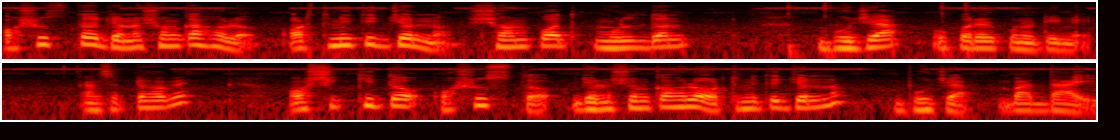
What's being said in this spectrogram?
অসুস্থ জনসংখ্যা হলো অর্থনীতির জন্য সম্পদ, মূলধন, ভুজা উপরের কোনোটি নয়। আনসারটা হবে অশিক্ষিত, অসুস্থ জনসংখ্যা হলো অর্থনীতির জন্য ভুজা বা দায়ী।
